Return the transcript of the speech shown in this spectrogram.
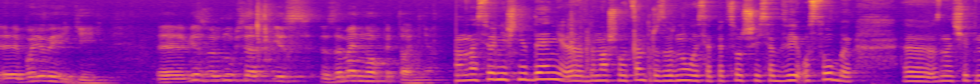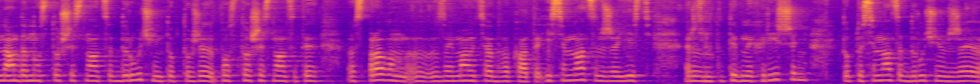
е, бойових дій. Е, Він звернувся із земельного питання. На сьогоднішній день до нашого центру звернулося 562 особи. Е, Значить, надано 116 доручень, тобто вже по 116 справам е, займаються адвокати. І 17 вже є результативних рішень, тобто 17 доручень вже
